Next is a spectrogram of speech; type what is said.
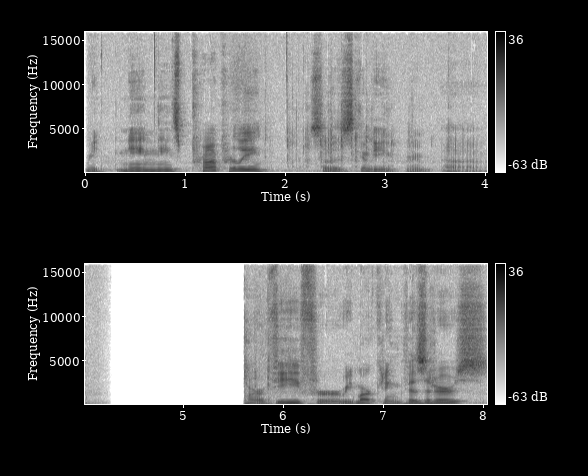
rename these properly. So this is going to be uh, RV for remarketing visitors.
